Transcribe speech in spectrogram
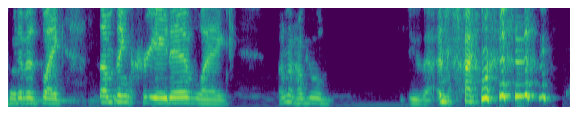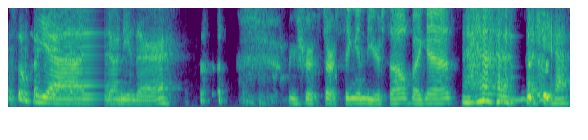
but if it's like something creative like i don't know how people do that in silence. So, yeah i don't either. You sure start singing to yourself i guess. Yeah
